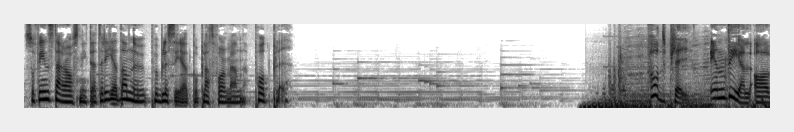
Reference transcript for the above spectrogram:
så finns det här avsnittet redan nu publicerat på plattformen Podplay. Podplay, en del av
